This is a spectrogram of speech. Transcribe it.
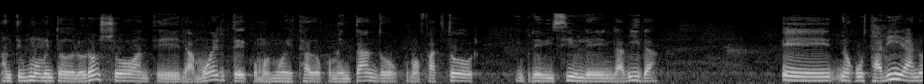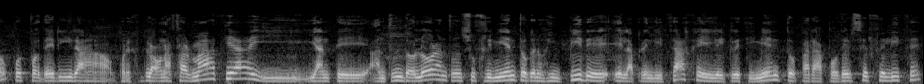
ante un momento doloroso, ante la muerte, como hemos estado comentando, como factor imprevisible en la vida, eh, nos gustaría ¿no? pues poder ir, a, por ejemplo, a una farmacia y, y ante, ante un dolor, ante un sufrimiento que nos impide el aprendizaje y el crecimiento para poder ser felices,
